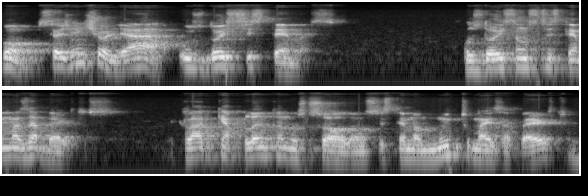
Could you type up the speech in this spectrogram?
Bom, se a gente olhar os dois sistemas, os dois são sistemas abertos. É claro que a planta no solo é um sistema muito mais aberto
